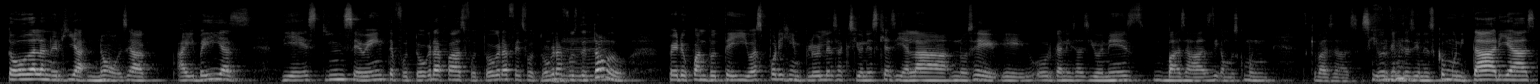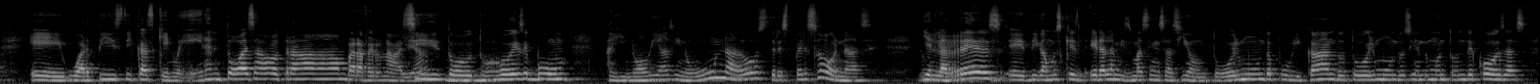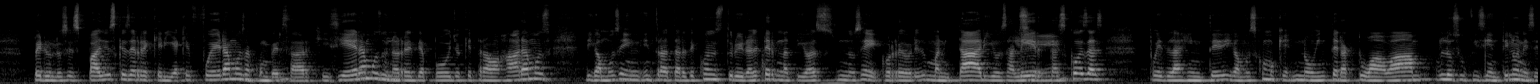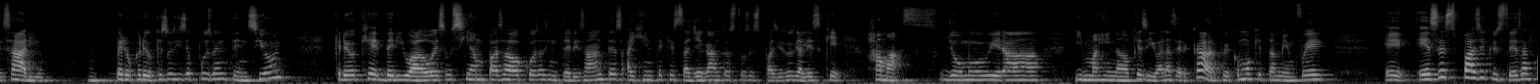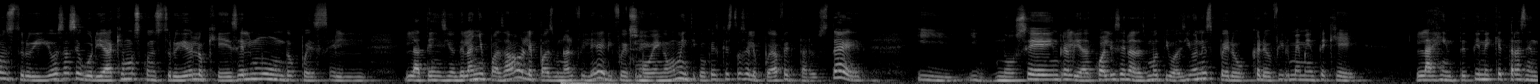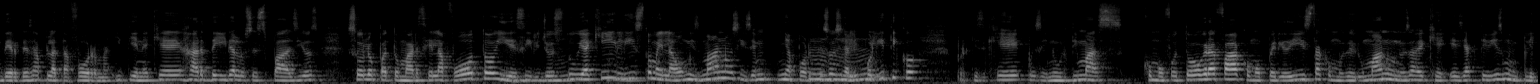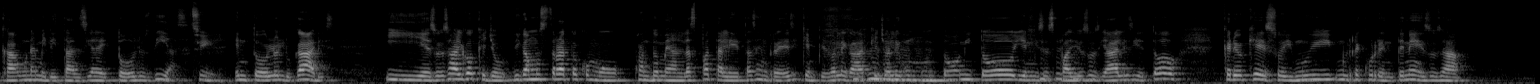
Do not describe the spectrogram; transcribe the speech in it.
toda la energía, no, o sea, ahí veías 10, 15, 20 fotógrafas, fotógrafes, fotógrafos, de todo. Pero cuando te ibas, por ejemplo, las acciones que hacían la, no sé, eh, organizaciones basadas, digamos, como en, que basadas, sí, organizaciones comunitarias eh, o artísticas, que no eran toda esa otra... Parafernalia. Sí, todo, todo ese boom, ahí no había sino una, dos, tres personas. Y en las redes, eh, digamos que era la misma sensación, todo el mundo publicando, todo el mundo haciendo un montón de cosas, pero en los espacios que se requería que fuéramos a conversar, que hiciéramos una red de apoyo, que trabajáramos, digamos, en, tratar de construir alternativas, no sé, corredores humanitarios, alertas, cosas, pues la gente, digamos, como que no interactuaba lo suficiente y lo necesario. Pero creo que eso sí se puso en tensión Creo que derivado de eso sí han pasado cosas interesantes. Hay gente que está llegando a estos espacios sociales que jamás yo me hubiera imaginado que se iban a acercar. Fue como que también fue eh, ese espacio que ustedes han construido, esa seguridad que hemos construido de lo que es el mundo, pues el, la atención del año pasado le pasó un alfiler y fue como, venga un momentico, que es que esto se le puede afectar a usted. Y, y no sé en realidad cuáles serán las motivaciones, pero creo firmemente que la gente tiene que trascender de esa plataforma y tiene que dejar de ir a los espacios solo para tomarse la foto y decir yo estuve aquí, listo, me lavo mis manos, hice mi aporte social y político, porque es que pues en últimas como fotógrafa, como periodista, como ser humano, uno sabe que ese activismo implica una militancia de todos los días, en todos los lugares. Y eso es algo que yo, digamos, trato como cuando me dan las pataletas en redes y que empiezo a alegar que yo alego un montón y todo, y en mis espacios sociales y de todo creo que soy muy, muy recurrente en eso, o sea,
